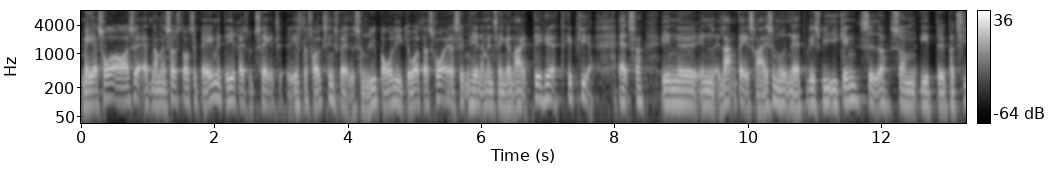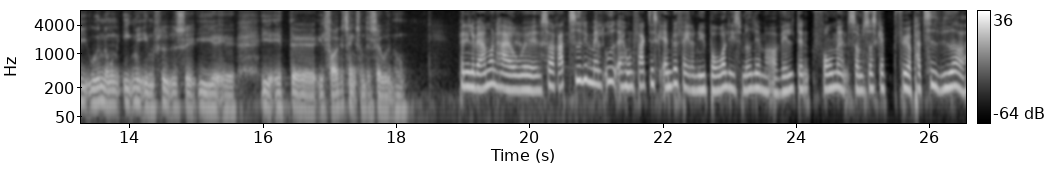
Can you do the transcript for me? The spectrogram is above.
Men jeg tror også, at når man så står tilbage med det resultat efter folketingsvalget, som nye borgerlige gjorde, der tror jeg simpelthen, at man tænker, nej, det her, det bliver altså en, øh, en lang dags rejse mod nat, hvis vi igen sidder som et øh, parti uden nogen egentlig indflydelse i, øh, i et, øh, et folketing, som det ser ud nu. Pernille Vermund har jo øh, så ret tidligt meldt ud, at hun faktisk anbefaler nye borgerlige medlemmer at vælge den formand, som så skal føre partiet videre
